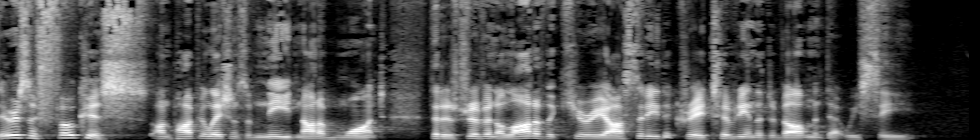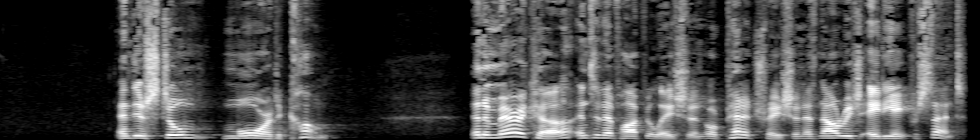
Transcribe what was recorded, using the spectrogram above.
There is a focus on populations of need, not of want, that has driven a lot of the curiosity, the creativity, and the development that we see. And there's still more to come. In America, internet population or penetration has now reached 88%.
